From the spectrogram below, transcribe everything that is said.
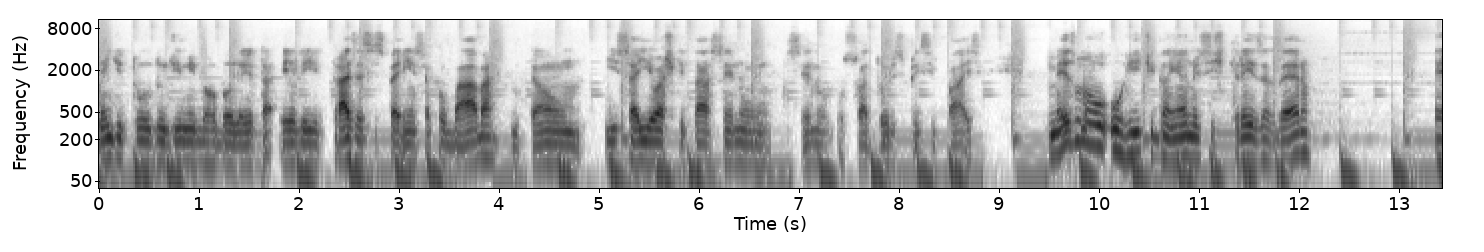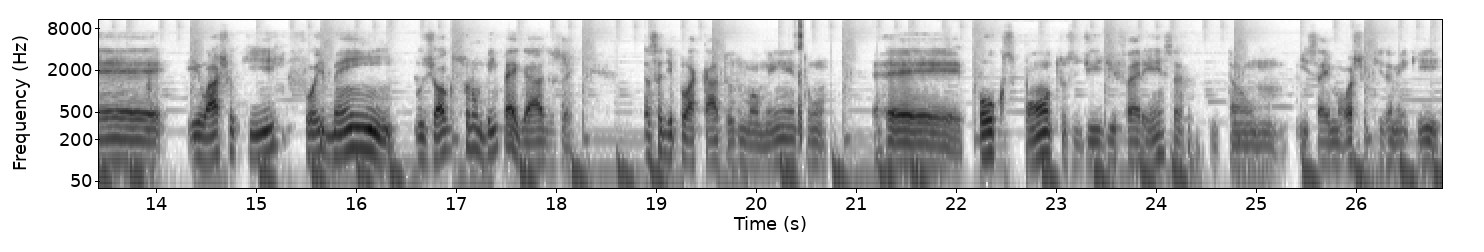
além de tudo, Jimmy Borboleta, ele traz essa experiência para o Baba, então isso aí eu acho que está sendo, sendo os fatores principais. Mesmo o Hit ganhando esses 3 a 0 é, eu acho que foi bem. Os jogos foram bem pegados, velho. Dança de placar a todo momento, é, poucos pontos de diferença. Então, isso aí mostra aqui também que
